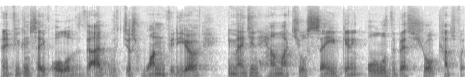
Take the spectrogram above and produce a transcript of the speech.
And if you can save all of that with just one video, imagine how much you'll save getting all of the best shortcuts for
